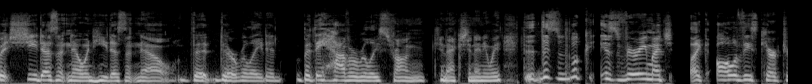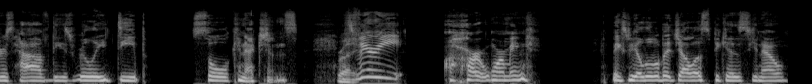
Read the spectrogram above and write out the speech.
but she doesn't know and he doesn't know that they're related but they have a really strong connection anyway Th- this book is very much like all of these characters have these really deep soul connections Right. it's very heartwarming makes me a little bit jealous because you know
